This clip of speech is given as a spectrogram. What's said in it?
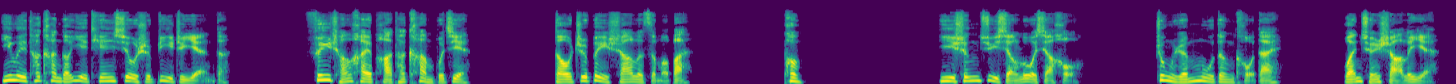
因为他看到叶天秀是闭着眼的。非常害怕他看不见，导致被杀了怎么办？砰！一声巨响落下后，众人目瞪口呆，完全傻了眼。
